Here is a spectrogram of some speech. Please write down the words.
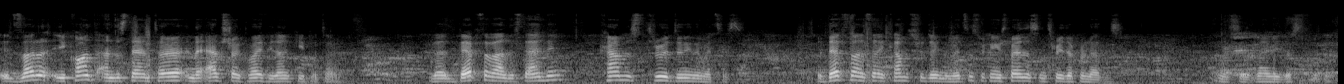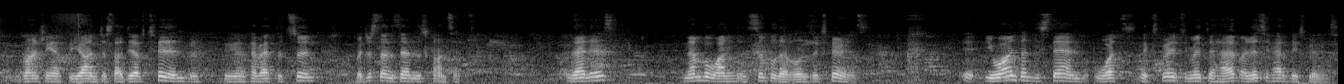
it's not a, you can't understand Torah in the abstract way if you don't keep the Torah. The depth of understanding comes through doing the mitzvahs. The depth of understanding comes through doing the mitzvahs. We can explain this in three different levels. This is maybe just branching out beyond just the idea of tefillin, but we're going to come back to it soon. But just understand this concept. And that is, number one, on simple level, is experience. You won't understand what the experience you're meant to have unless you've had the experience.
